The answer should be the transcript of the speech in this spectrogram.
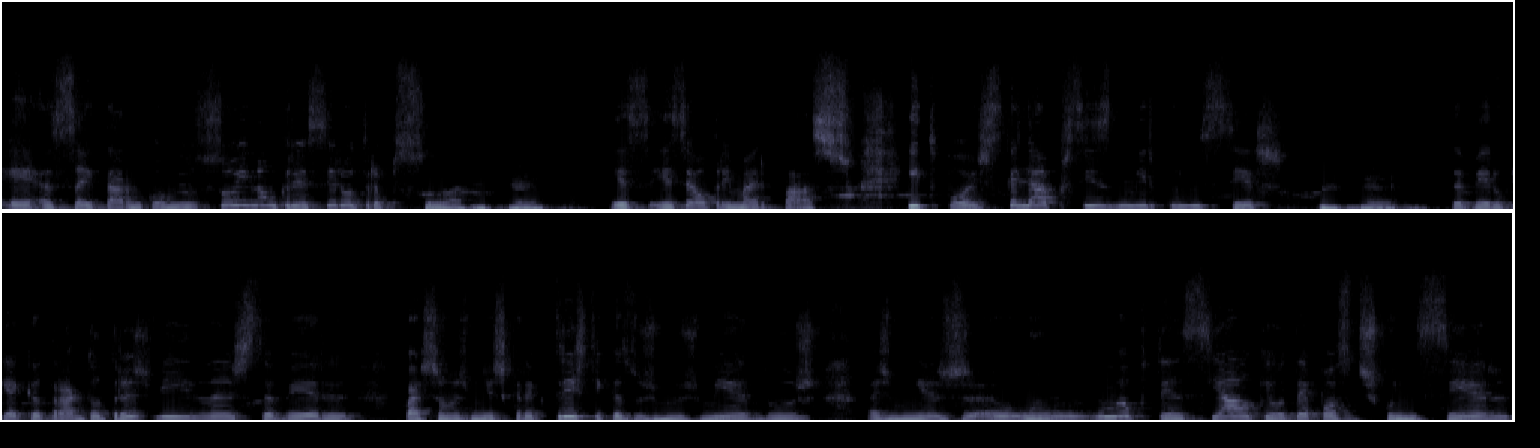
é aceitar-me como eu sou e não querer ser outra pessoa. Uhum. Esse, esse é o primeiro passo. E depois, se calhar preciso de me ir conhecer, Uhum. Saber o que é que eu trago de outras vidas, saber quais são as minhas características, os meus medos, as minhas, o, o meu potencial que eu até posso desconhecer.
